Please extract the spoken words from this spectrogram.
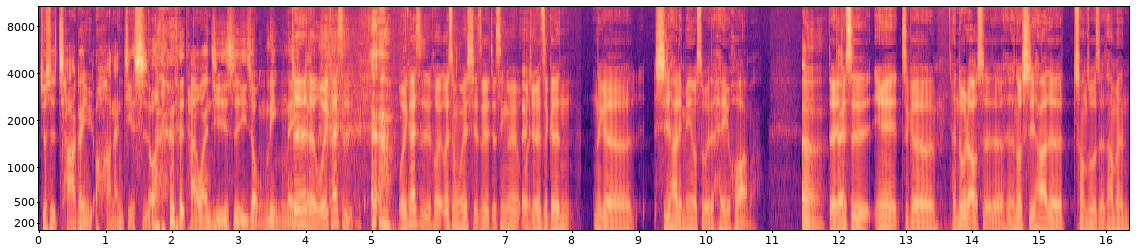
就是茶跟鱼，哦，好难解释哦。在台湾其实是一种另类的。对对对，我一开始 我一开始会为什么会写这个，就是因为我觉得这跟那个嘻哈里面有所谓的黑话嘛。嗯，对，对就是因为这个很多饶舌的很多嘻哈的创作者，他们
